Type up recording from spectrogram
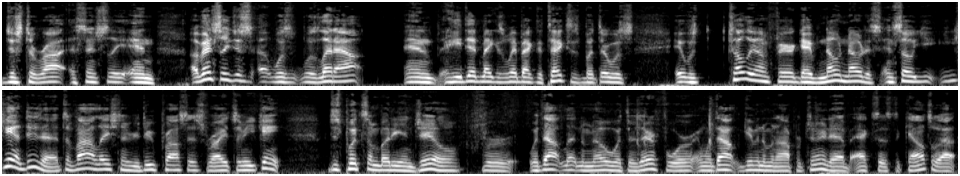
just to rot essentially, and eventually just uh, was was let out and he did make his way back to Texas, but there was it was totally unfair. Gave no notice, and so you you can't do that. It's a violation of your due process rights. I mean, you can't just put somebody in jail for without letting them know what they're there for, and without giving them an opportunity to have access to counsel, without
